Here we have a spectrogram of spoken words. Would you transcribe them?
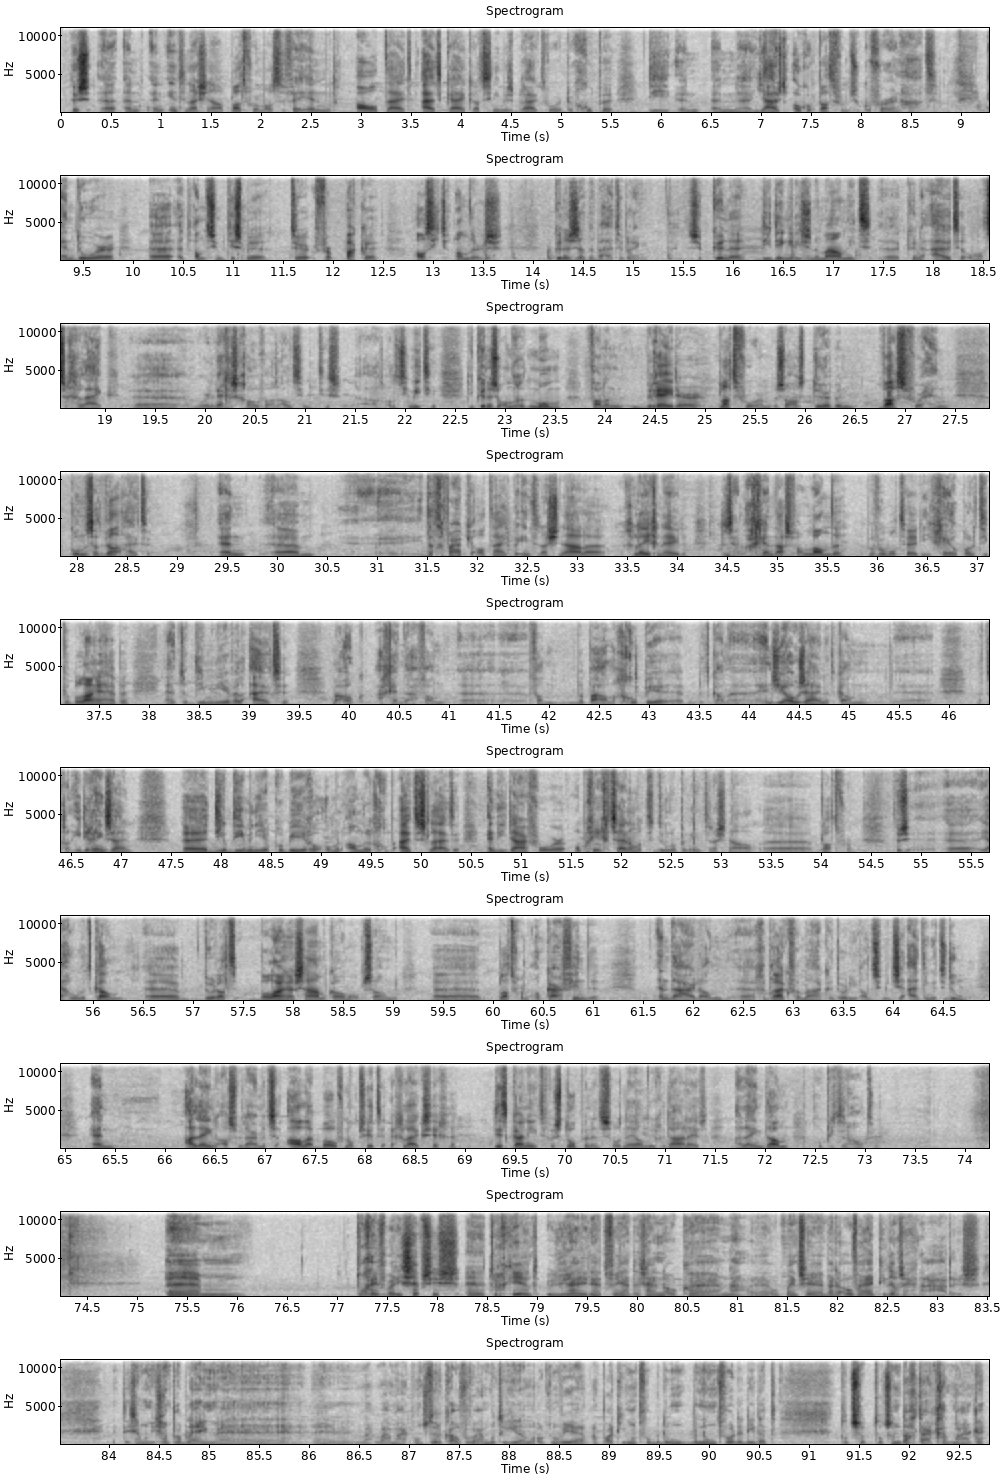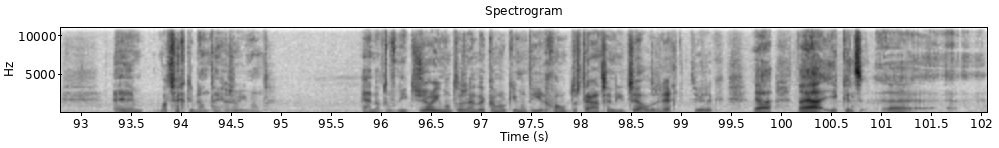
Dus uh, een, een internationaal platform als de VN moet altijd uitkijken dat ze niet misbruikt wordt door groepen die een, een, uh, juist ook een platform zoeken voor hun haat. En door het antisemitisme te verpakken als iets anders, kunnen ze dat naar buiten brengen. Dus ze kunnen die dingen die ze normaal niet uh, kunnen uiten, omdat ze gelijk uh, worden weggeschoven als, als antisemieten, die kunnen ze onder het mom van een breder platform, zoals Durban was voor hen, konden ze dat wel uiten. En um, dat gevaar heb je altijd bij internationale gelegenheden. Er zijn agenda's van landen bijvoorbeeld, hè, die geopolitieke belangen hebben en het op die manier willen uiten. Maar ook agenda van, uh, van bepaalde groepen. Het kan een NGO zijn, het kan, uh, kan iedereen zijn. Die op die manier proberen om een andere groep uit te sluiten. En die daarvoor opgericht zijn om het te doen op een internationaal platform. Dus ja, hoe het kan, doordat belangen samenkomen op zo'n platform elkaar vinden. En daar dan uh, gebruik van maken door die antisemitische uitingen te doen. En alleen als we daar met z'n allen bovenop zitten en gelijk zeggen: dit kan niet, we stoppen het, zoals Nederland nu gedaan heeft. Alleen dan roep je het een halt toe. Um, toch even bij die sepsis uh, terugkerend. U zei net van ja, er zijn ook, nou, ook mensen bij de overheid die dan zeggen: nou, er is, het is helemaal niet zo'n probleem. Uh, waar, waar, maken we ons druk over? Waar moet hier dan ook nog weer een apart iemand voor benoemd worden die dat tot, tot zijn dagtaak gaat maken? Ehm, wat zegt u dan tegen zo iemand? En dat hoeft niet zo iemand te zijn, dat kan ook iemand hier gewoon op de straat zijn die hetzelfde zegt. Tuurlijk. Ja, nou ja, je kunt. Uh,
